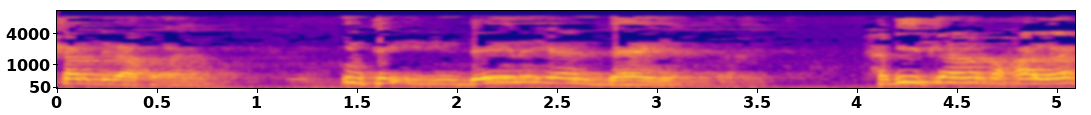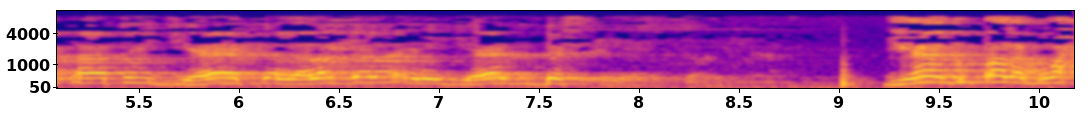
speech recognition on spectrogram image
Shardi baa ku xiran. Intay idin daynayaan daaya. Xadiidkan marka waxaa laga qaatay jihaadka lala gala inuu jihaadu dafci yahay. Jihaadu dalab wax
